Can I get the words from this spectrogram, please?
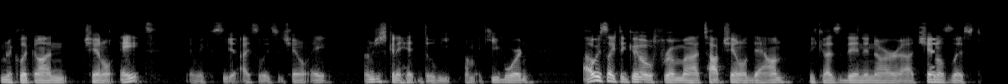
I'm going to click on channel 8 and we can see it isolates to channel 8. I'm just going to hit delete on my keyboard. I always like to go from uh, top channel down because then in our uh, channels list,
